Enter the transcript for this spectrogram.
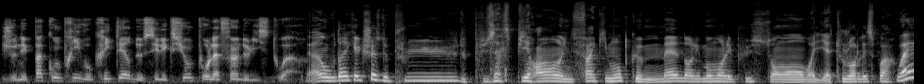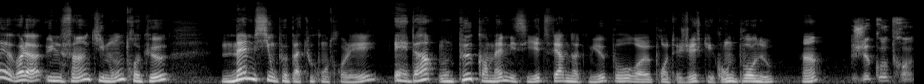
je n'ai pas compris vos critères de sélection pour la fin de l'histoire. Ah, On voudrait quelque chose de plus, de plus inspirant, une fin qui montre que même dans les moments les plus sombres, il y a toujours de l'espoir. Ouais, voilà, une fin qui montre que même si on peut pas tout contrôler, eh ben, on peut quand même essayer de faire de notre mieux pour euh, protéger ce qui compte pour nous, hein? Je comprends.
